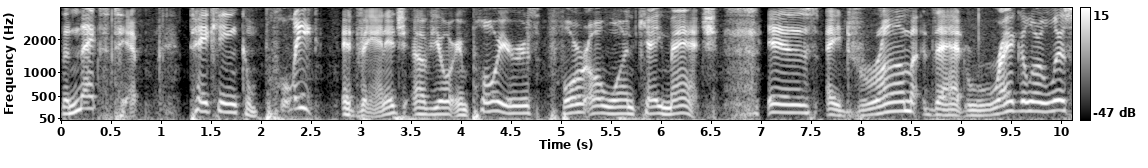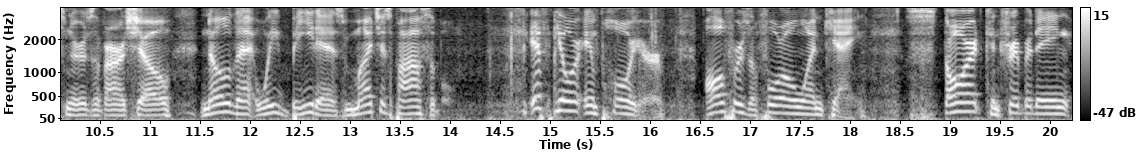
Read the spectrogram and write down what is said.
The next tip taking complete advantage of your employer's 401k match is a drum that regular listeners of our show know that we beat as much as possible. If your employer offers a 401k, start contributing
